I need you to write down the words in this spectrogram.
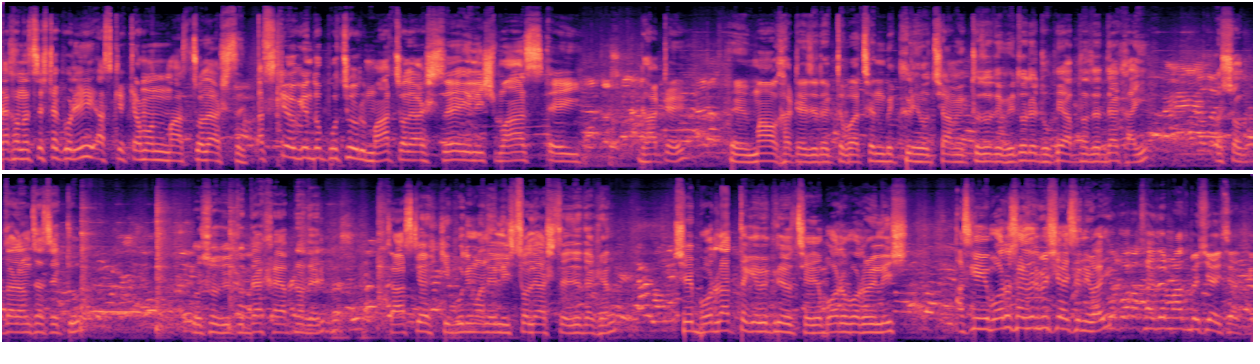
দেখানোর চেষ্টা করি আজকে কেমন মাছ চলে আসছে। আজকেও কিন্তু প্রচুর মাছ চলে আসছে, ইলিশ মাছ এই ঘাটে। এই মাওয়া ঘাটে যে দেখতে পাচ্ছেন, বিক্রি হচ্ছে। আমি একটু যদি ভিতরে ঢুকে আপনাদের দেখাই। দর্শক দাঁড়ান চাচ্ছে একটু। দর্শক একটু দেখাই আপনাদের। আজকে কি পরিমাণ ইলিশ চলে আসছে যে দেখেন। সে ভোর রাত থেকে বিক্রি হচ্ছে যে বড় বড় ইলিশ। আজকে কি বড় সাইজের বেশি আইসেনি ভাই? বড় সাইজের মাছ বেশি আইছে আজকে।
